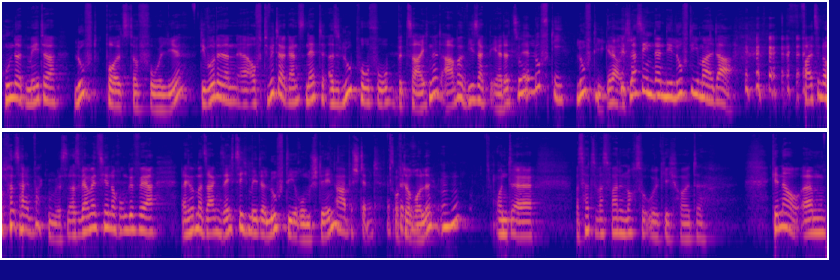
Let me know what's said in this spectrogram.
100 Meter Luftpolsterfolie. Die wurde dann äh, auf Twitter ganz nett als Lupofo bezeichnet, aber wie sagt er dazu? Äh, Lufti. Lufti, genau. Ich lasse Ihnen dann die Lufti mal da, falls Sie noch was einpacken müssen. Also wir haben jetzt hier noch ungefähr, ich würde mal sagen, 60 Meter Lufti rumstehen Ah, bestimmt. Das auf der Rolle. Und äh, was, hat, was war denn noch so ulkig heute? Genau, ähm,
